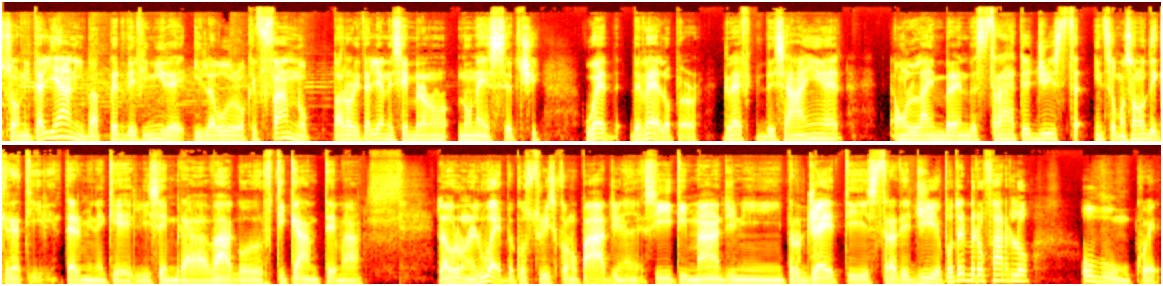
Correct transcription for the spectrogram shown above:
Sono italiani, ma per definire il lavoro che fanno, parole italiane sembrano non esserci. Web developer, graphic designer, online brand strategist, insomma sono dei creativi, un termine che gli sembra vago e urticante, ma lavorano nel web, costruiscono pagine, siti, immagini, progetti, strategie, potrebbero farlo ovunque,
